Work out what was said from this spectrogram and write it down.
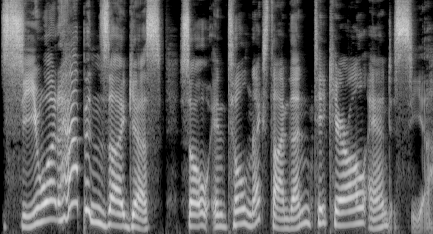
see what happens, I guess. So until next time, then, take care all and see ya.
